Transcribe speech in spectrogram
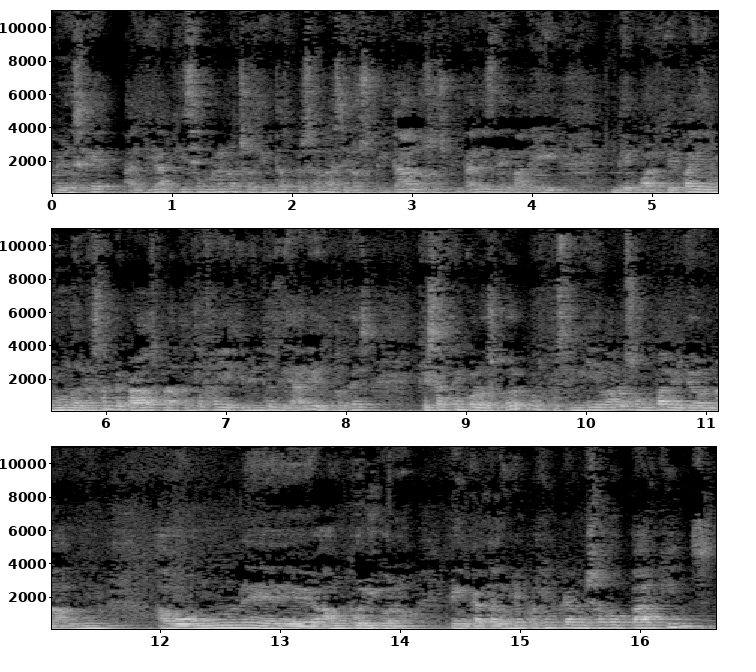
Pero es que al día aquí se mueren 800 personas en hospital, los hospitales de Madrid, de cualquier país del mundo, no están preparados para tantos fallecimientos diarios. Entonces, ¿qué se hacen con los cuerpos? Pues tienen que llevarlos a un pabellón, a un, a un, eh, a un polígono. En Cataluña, por ejemplo, han usado parkings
